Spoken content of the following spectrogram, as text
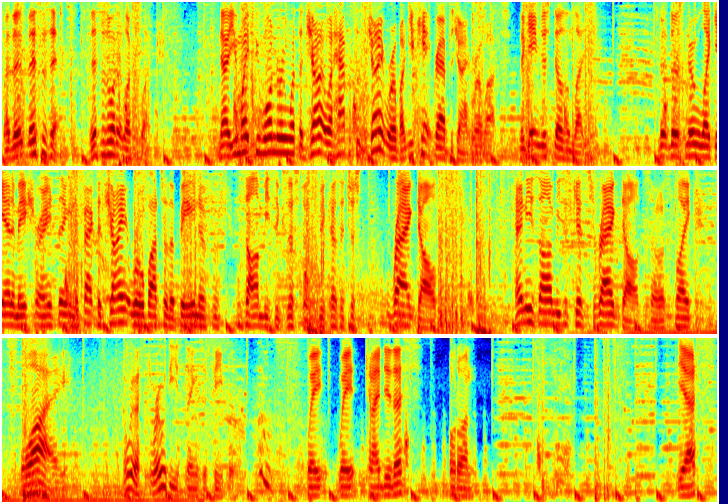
But th this is it. This is what it looks like. Now you might be wondering what the giant, what happens with the giant robot. You can't grab the giant robots. The game just doesn't let you. There's no like animation or anything. And in fact, the giant robots are the bane of zombies' existence because it just ragdolls. Any zombie just gets ragdolled, so it's like, why? I'm gonna throw these things at people. Wait, wait, can I do this? Hold on. Yes.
